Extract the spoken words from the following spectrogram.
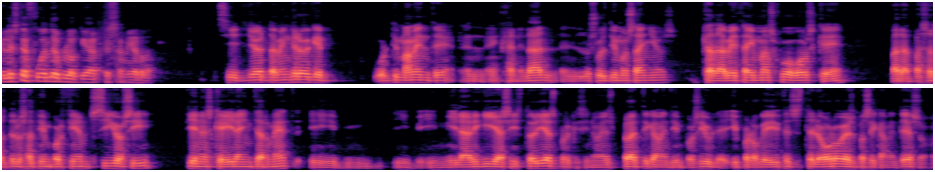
este fue en desbloquear esa mierda. Sí, yo también creo que últimamente, en, en general, en los últimos años, cada vez hay más juegos que para pasártelos al 100% sí o sí tienes que ir a internet y, y- y mirar guías e historias porque si no es prácticamente imposible. Y por lo que dices, este logro es básicamente eso.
